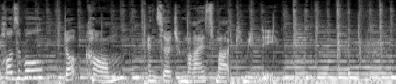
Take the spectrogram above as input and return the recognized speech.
Pozible.com and search My Smart Community.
